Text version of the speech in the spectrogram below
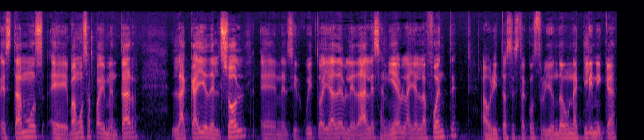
estamos, eh, vamos a pavimentar la calle del Sol en el circuito allá de Bledales a Niebla, allá en La Fuente. Ahorita se está construyendo una clínica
